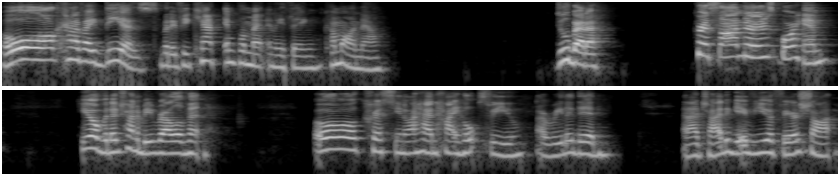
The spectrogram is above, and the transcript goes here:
Oh, all kind of ideas, but if you can't implement anything, come on now. Do better. Chris Saunders, poor him. He over there trying to be relevant. Oh, Chris, you know, I had high hopes for you. I really did. And I tried to give you a fair shot.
